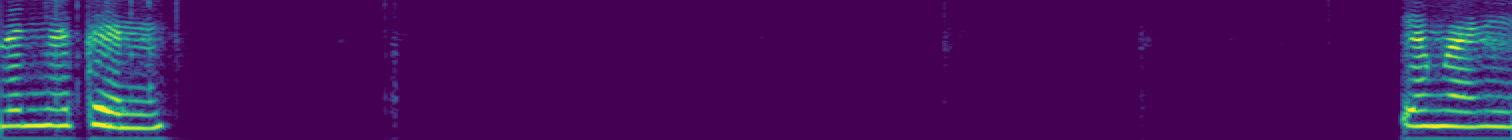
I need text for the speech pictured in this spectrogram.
เล่นไม่เป็นเกมอะไรนี่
